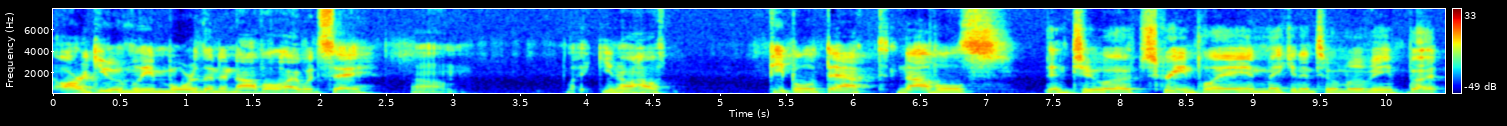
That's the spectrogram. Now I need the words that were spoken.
arguably more than a novel, I would say. Um, like you know how people adapt novels into a screenplay and make it into a movie, but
